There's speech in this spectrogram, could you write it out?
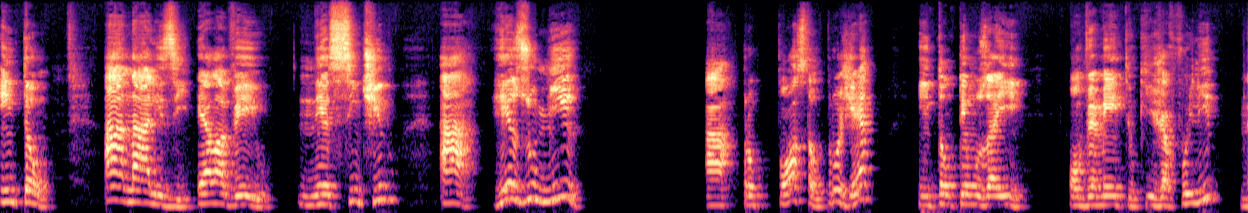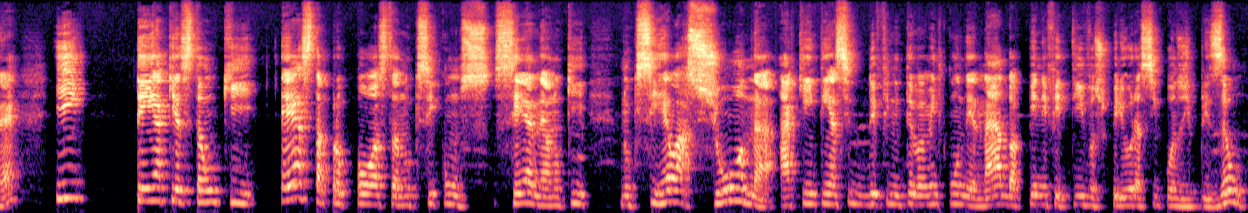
Então, a análise ela veio nesse sentido a resumir a proposta, o projeto. Então temos aí, obviamente, o que já foi lido, né? E tem a questão que esta proposta no que se concerne, no que no que se relaciona a quem tenha sido definitivamente condenado a pena efetiva superior a cinco anos de prisão,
